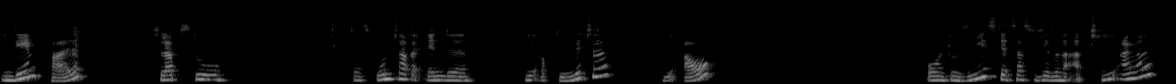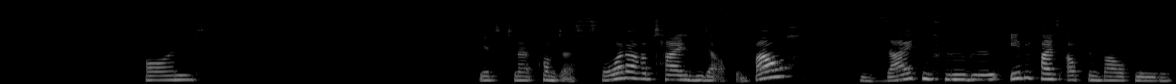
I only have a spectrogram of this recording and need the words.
In dem Fall klappst du das untere Ende hier auf die Mitte, hier auch und du siehst, jetzt hast du hier so eine Art Triangel. Und jetzt kommt das vordere Teil wieder auf den Bauch. Die Seitenflügel ebenfalls auf den Bauch legen.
